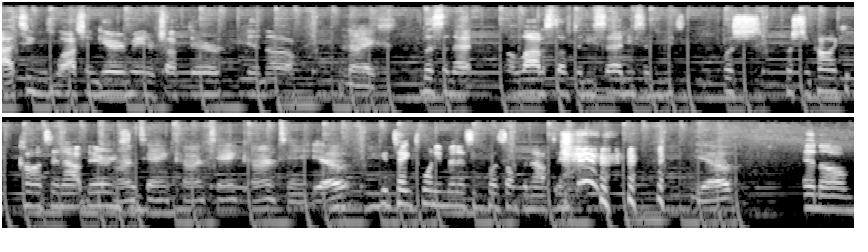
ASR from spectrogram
I too was watching Gary Vaynerchuk there and uh, nice listen at a lot of stuff that he said. He said you need to push push your con- content out there. Content, said, content, content. Yep. You can take 20 minutes and put something out there. yep. And um,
